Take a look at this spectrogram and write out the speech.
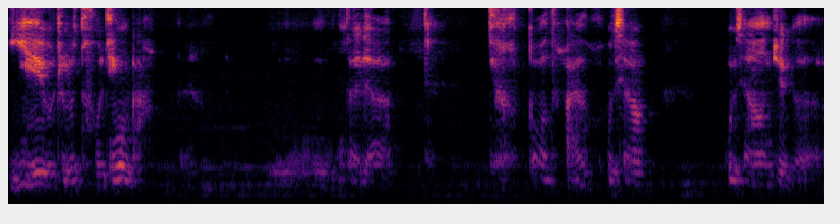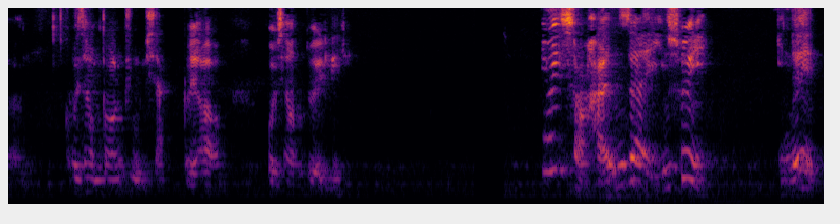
也有这个途径吧。嗯，大家 抱团互相互相这个互相帮助一下，不要互相对立。因为小孩子在一岁以内，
